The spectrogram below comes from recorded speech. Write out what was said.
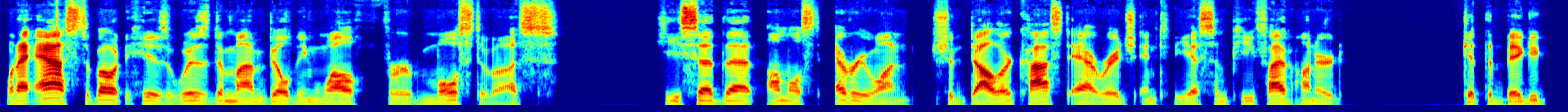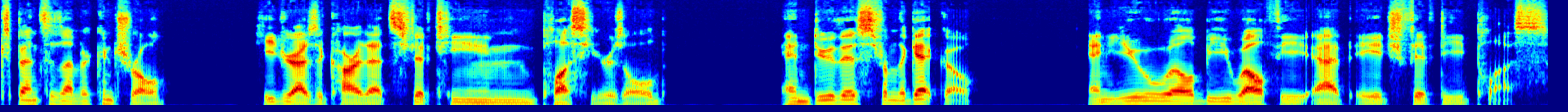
When I asked about his wisdom on building wealth for most of us, he said that almost everyone should dollar cost average into the S&P 500, get the big expenses under control. He drives a car that's 15 plus years old and do this from the get-go and you will be wealthy at age 50 plus.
